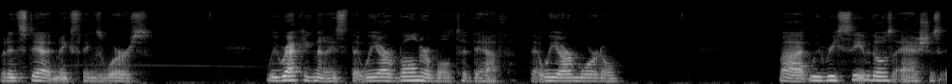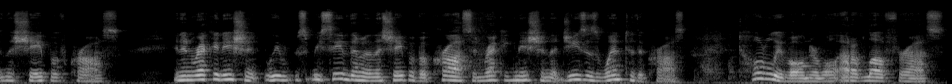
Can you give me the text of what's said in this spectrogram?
but instead makes things worse. We recognize that we are vulnerable to death, that we are mortal but we receive those ashes in the shape of cross. And in recognition, we receive them in the shape of a cross in recognition that Jesus went to the cross totally vulnerable out of love for us.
